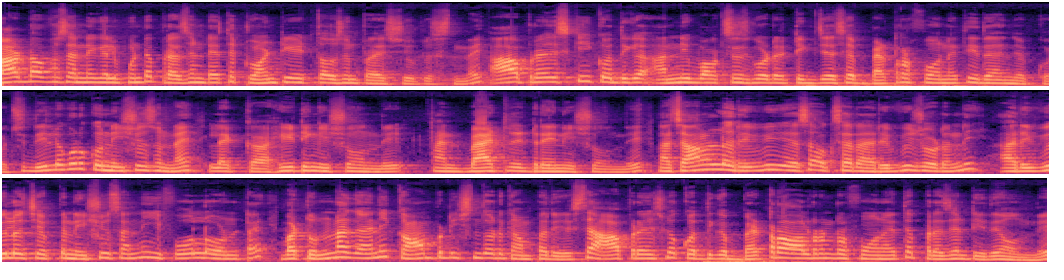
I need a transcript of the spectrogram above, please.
కార్డ్ ఆఫర్స్ అన్ని కలుపుకుంటే ప్రెసెంట్ అయితే ట్వంటీ ఎయిట్ థౌసండ్ ప్రైస్ చూపిస్తుంది. ఆ ప్రైస్కి కొద్దిగా అన్ని బాక్సెస్ కూడా టిక్ చేసే బెటర్ ఫోన్ అయితే ఇదే అని చెప్పుకోవచ్చు. దీనిలో కూడా కొన్ని ఇష్యూస్ ఉన్నాయి. లైక్ హీటింగ్ ఇష్యూ ఉంది అండ్ బ్యాటరీ డ్రైన్ ఇష్యూ ఉంది. నా ఛానల్లో రివ్యూ చేసా ఒకసారి ఆ రివ్యూ చూడండి. ఆ రివ్యూలో చెప్పిన ఇష్యూస్ అన్ని ఈ ఫోన్లో ఉంటాయి. బట్ ఉన్నా కానీ కాంపిటీషన్ తోటి కంపేర్ చేస్తే ఆ ప్రైస్లో కొద్దిగా బెటర్ ఆల్రౌండర్ ఫోన్ అయితే ప్రెసెంట్ ఇదే ఉంది.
